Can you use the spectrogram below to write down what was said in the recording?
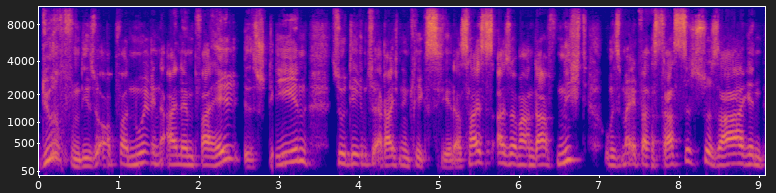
dürfen diese Opfer nur in einem Verhältnis stehen zu dem zu erreichenden Kriegsziel. Das heißt also, man darf nicht, um es mal etwas drastisch zu sagen,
